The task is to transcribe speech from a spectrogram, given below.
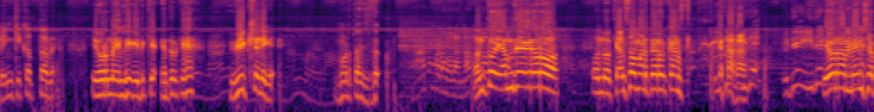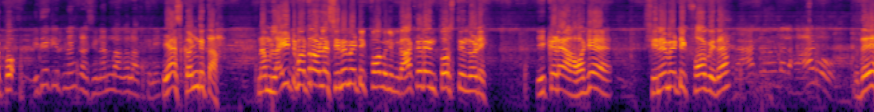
ಬೆಂಕಿ ಕತ್ತದೆ. ಇವ್ರನ್ನ ಇಲ್ಲಿ ಇದಕ್ಕೆ ಎದಕ್ಕೆ ವೀಕ್ಷಣೆಗೆ ನೋಡ್ತಾ ಇದ್ದು ಅಂತೂ ಎಂ ಜಿ ಅವರು ಒಂದು ಕೆಲಸ ಮಾಡ್ತಾ ಇರೋದು ಕಾಣಿಸ್ತಾ ಇವ್ರ ಮೇನ್ ಶೆಪ್ಪು ಎಸ್ ಖಂಡಿತ. ನಮ್ ಲೈಟ್ ಮಾತ್ರ ಒಳ್ಳೆ ಸಿನಿಮೆಟಿಕ್ ಫಾಗು ನಿಮ್ಗೆ ಆ ಕಡೆ ತೋರಿಸ್ತೀನಿ ನೋಡಿ. ಈ ಕಡೆ ಹೊಗೆ ಸಿನಿಮೆಟಿಕ್ ಫಾಗು ಇದೆ. ಉದಯ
